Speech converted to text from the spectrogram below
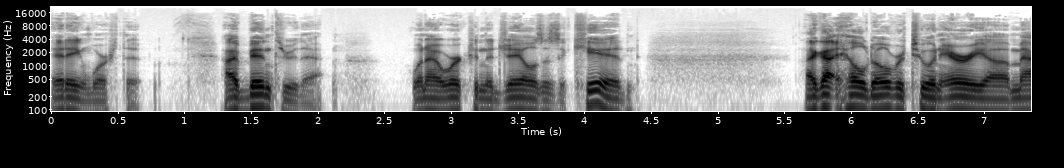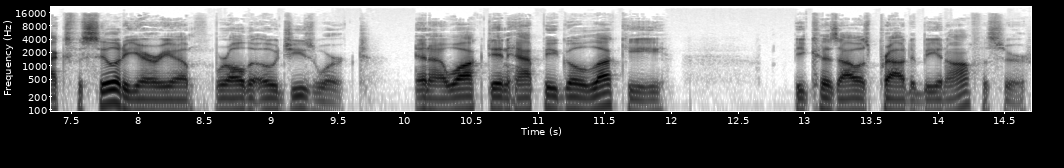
It ain't worth it. I've been through that. When I worked in the jails as a kid, I got held over to an area, a max facility area, where all the OGs worked. And I walked in happy go lucky because I was proud to be an officer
